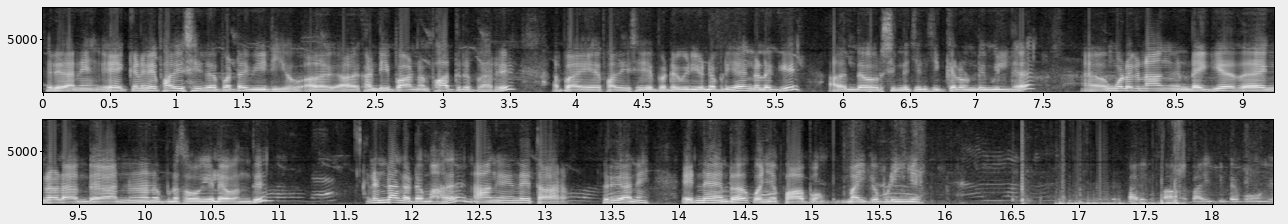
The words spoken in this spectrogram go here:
சரிதானே ஏற்கனவே பதிவு செய்யப்பட்ட வீடியோ. அதை அதை கண்டிப்பாக அண்ணன் பார்த்துருப்பாரு. அப்போ பதிவு செய்யப்பட்ட வீடியோ அப்படியே எங்களுக்கு அந்த ஒரு சின்ன சின்ன சிக்கல் ஒன்றும் இல்லை. உங்களுக்கு நாங்கள் இன்றைக்கு அதை எங்களால் அந்த அண்ணன் அனுப்பின தொகையில் வந்து ரெண்டாம் கட்டமாக நாங்கள் இதை தாரோம். சரிதானே என்னன்றதை கொஞ்சம் பார்ப்போம். மைக் பிடிங்க. பைக் பைக்கிட்ட போங்க.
